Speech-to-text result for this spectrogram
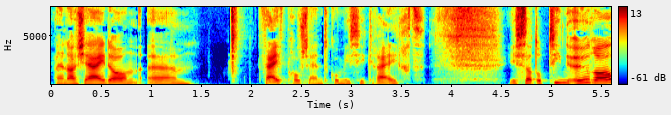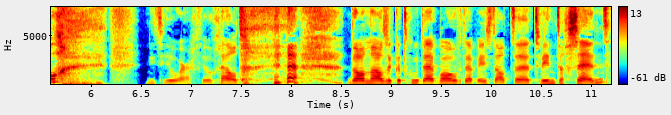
En als jij dan uh, ehm, 5% commissie krijgt, je staat op 10 euro. Niet heel erg veel geld. Dan, als ik het goed uit mijn hoofd heb, is dat uh, eh, 20 cent.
